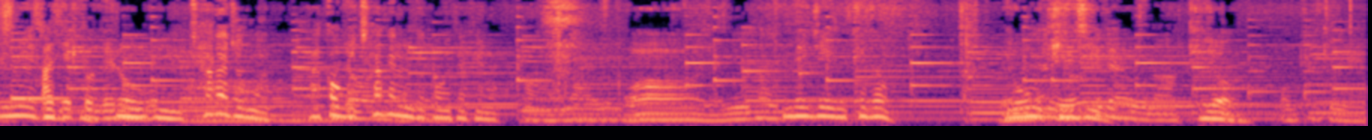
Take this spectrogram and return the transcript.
위에서 다시 이렇게. 또 내려오고. 어. 응, 응, 차가 좀 아까 우리 차 대는데 거기다 대놓고 와, 연인산. 근데 이제 이렇게 해서 요거는 길지 되는구나. 길어. 엄청 길네.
